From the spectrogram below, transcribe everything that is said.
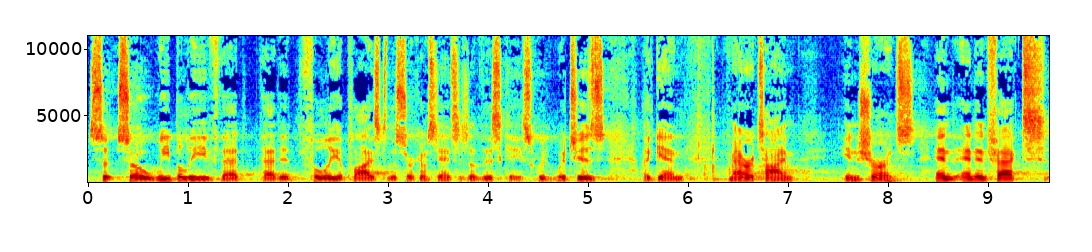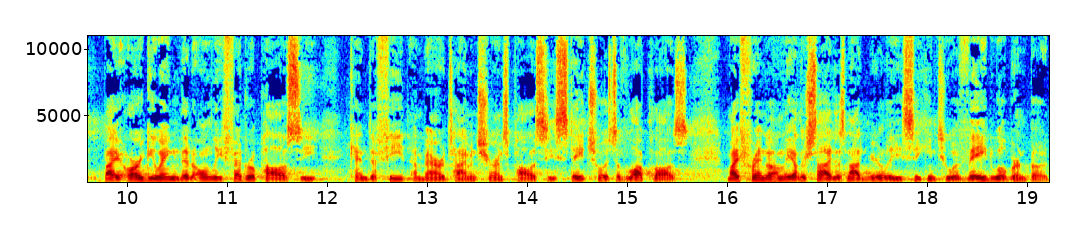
So, so, we believe that, that it fully applies to the circumstances of this case, which is, again, maritime insurance. And, and in fact, by arguing that only federal policy can defeat a maritime insurance policy state choice of law clause, my friend on the other side is not merely seeking to evade Wilburn Boat,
